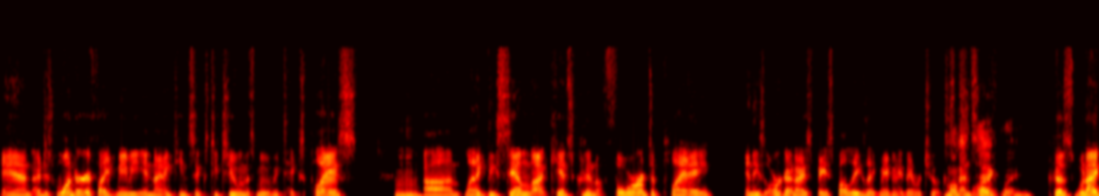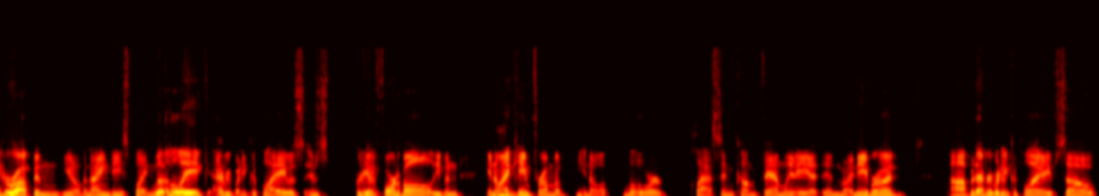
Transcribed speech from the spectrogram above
And I just wonder if, like, maybe in 1962, when this movie takes place, mm-hmm. um, like these Sandlot kids couldn't afford to play in these organized baseball leagues. Like maybe they were too expensive. Most likely. Because when I grew up in you know the 90s playing little league, everybody could play. It was it was pretty affordable. Even you know mm-hmm. I came from a you know a lower class income family in my neighborhood, uh, but everybody could play. So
